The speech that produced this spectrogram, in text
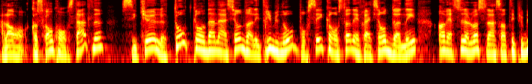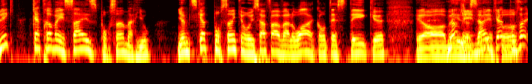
Alors, ce qu'on constate c'est que le taux de condamnation devant les tribunaux pour ces constats d'infraction donnés en vertu de la loi sur la santé publique, 96% Mario. Il y a un petit 4% qui ont réussi à faire valoir, à contester que ah, ben, non, je mais dans le pas. 4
